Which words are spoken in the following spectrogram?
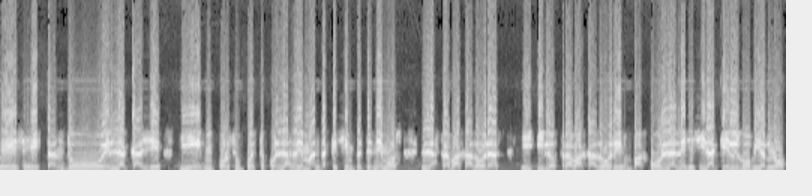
es estando en la calle y, por supuesto, con las demandas que siempre tenemos las trabajadoras y, los trabajadores, bajo la necesidad que el gobierno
